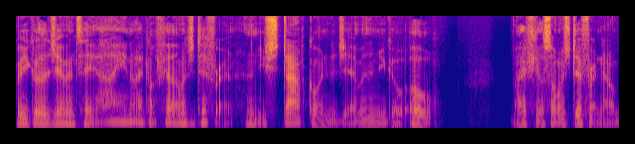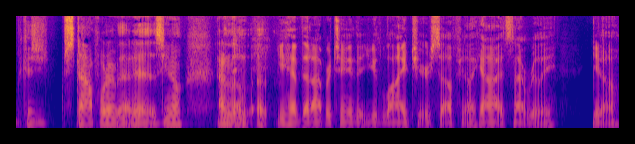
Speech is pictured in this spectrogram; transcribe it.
Or you go to the gym and say, oh, you know, I don't feel that much different. And then you stop going to the gym and then you go, oh, I feel so much different now because you stop whatever that is. You know, I don't know. Uh, you have that opportunity that you lie to yourself. You're like, ah, it's not really. You know,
